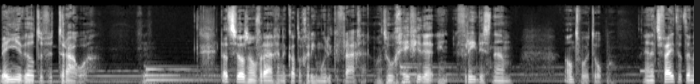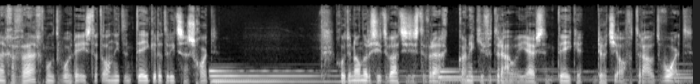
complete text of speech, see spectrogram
Ben je wel te vertrouwen? Hm. Dat is wel zo'n vraag in de categorie moeilijke vragen. Want hoe geef je daar in vredesnaam antwoord op? En het feit dat er naar gevraagd moet worden, is dat al niet een teken dat er iets aan schort? Goed, in andere situaties is de vraag: kan ik je vertrouwen? Juist een teken dat je al vertrouwd wordt.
